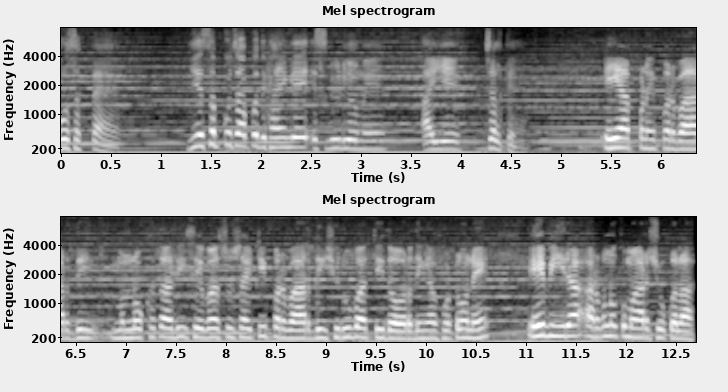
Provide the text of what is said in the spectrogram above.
हो सकता है ये सब कुछ आपको दिखाएंगे इस वीडियो में ਆਈਏ ਚਲਤੇ हैं ਇਹ ਆਪਣੇ ਪਰਿਵਾਰ ਦੀ ਮਨੁੱਖਤਾ ਦੀ ਸੇਵਾ ਸੁਸਾਇਟੀ ਪਰਿਵਾਰ ਦੀ ਸ਼ੁਰੂਆਤੀ ਦੌਰ ਦੀਆਂ ਫੋਟੋ ਨੇ ਇਹ ਵੀਰ ਆ ਅਰੁਣ ਕੁਮਾਰ ਸ਼ੁਕਲਾ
